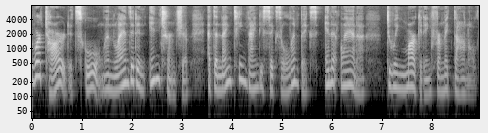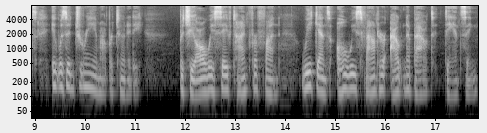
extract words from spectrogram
worked hard at school and landed an internship at the 1996 Olympics in Atlanta doing marketing for McDonald's. It was a dream opportunity. But she always saved time for fun. Weekends always found her out and about dancing.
